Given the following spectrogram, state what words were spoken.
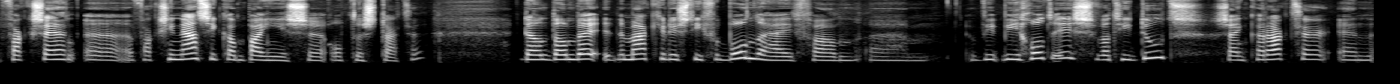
vaccin, vaccinatiecampagnes op te starten. Dan, dan, dan, maak je dus die verbondenheid van ehm, wie, wie, God is, wat hij doet, zijn karakter en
